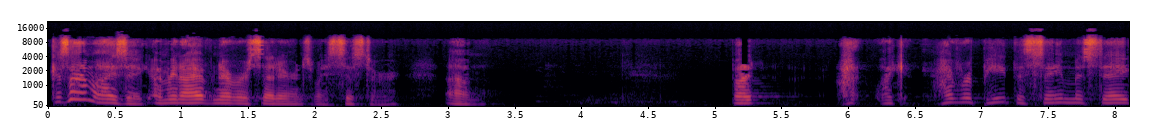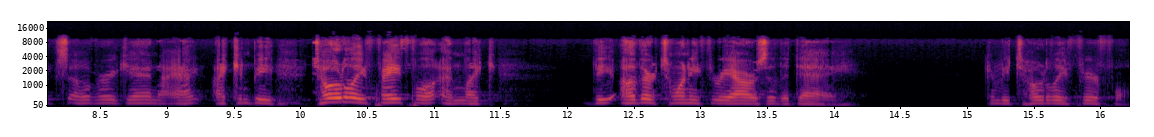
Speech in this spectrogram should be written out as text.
because I'm Isaac. I mean, I have never said Aaron's my sister. Um, but I, like, I repeat the same mistakes over again. I, I can be totally faithful and like the other 23 hours of the day can be totally fearful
